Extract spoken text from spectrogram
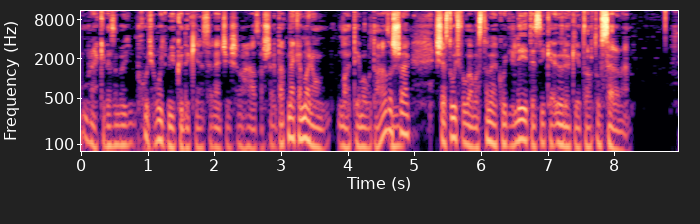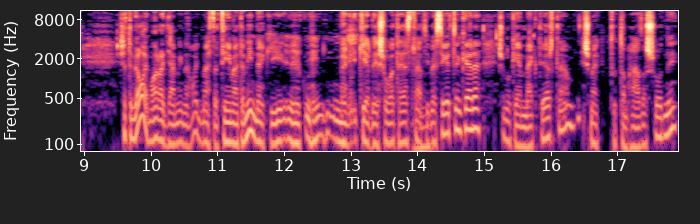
megkérdezem, hogy hogy, hogy működik ilyen szerencsésen a házasság. Tehát nekem nagyon nagy téma volt a házasság, mm. és ezt úgy fogalmaztam meg, hogy létezik-e örökké tartó szerelem. És hát, hogy maradjál minden, hagyd már ezt a témát, de mindenki kérdés volt ezt, tehát, hogy beszélgettünk erre, és amikor én megtértem, és meg tudtam házasodni,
